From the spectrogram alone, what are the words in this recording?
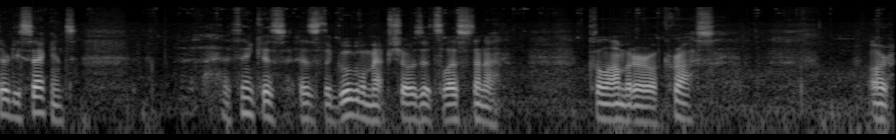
30 seconds. I think as, as the Google map shows, it's less than a kilometer across. Or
